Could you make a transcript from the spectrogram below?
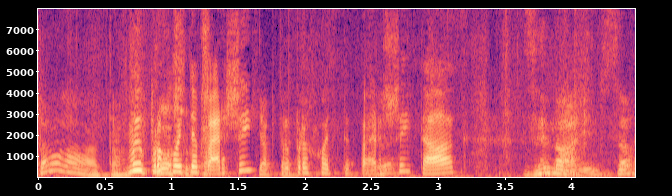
Та, та. Ви проходьте перший. я Ви перший. проходьте перший, так. Згинаємося.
